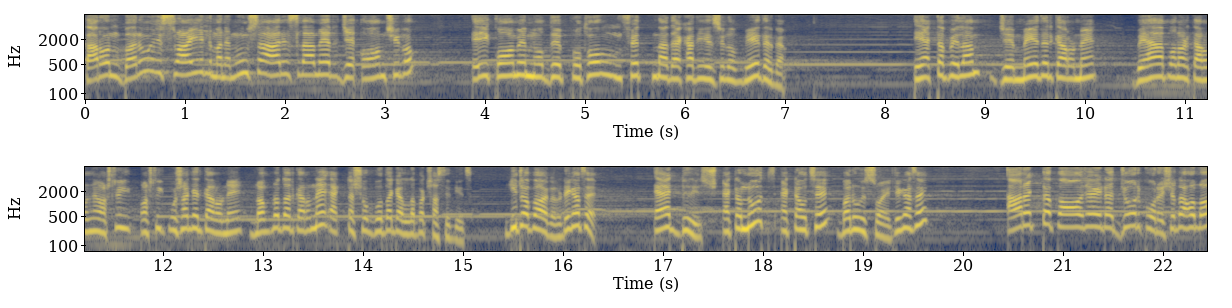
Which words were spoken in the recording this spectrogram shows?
কারণ বানু ইসরাইল মানে মুসা আর ইসলামের যে কম ছিল, এই কমের মধ্যে প্রথম ফেতনা দেখা দিয়েছিল মেয়েদের ব্যাপার। এই একটা পেলাম যে, মেয়েদের কারণে বেহাপনার কারণে, অশ্লীল অশ্লীল পোশাকের কারণে, নগ্নতার কারণে একটা সভ্যতাকে আল্লাপাক শাস্তি দিয়েছে। দুটো পাওয়া গেল, ঠিক আছে? এক দুই, একটা লুচ একটা হচ্ছে বানু ইসরাইল ঠিক আছে? আর একটা পাওয়া যায়, এটা জোর করে, সেটা হলো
